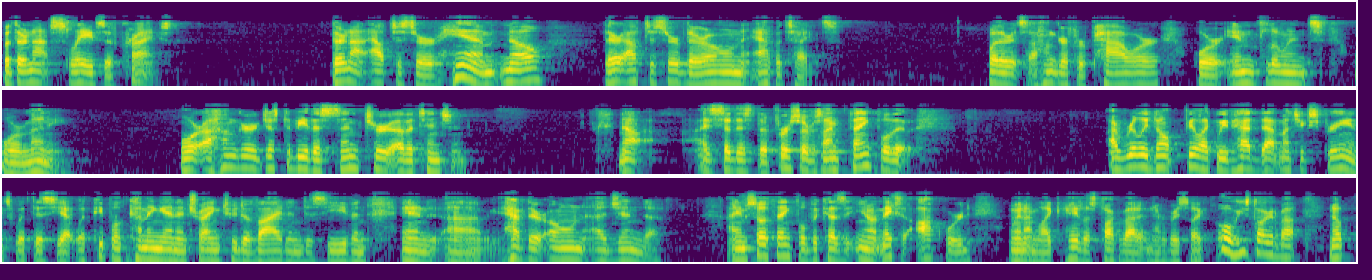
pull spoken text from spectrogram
but they're not slaves of Christ. They're not out to serve Him. No, they're out to serve their own appetites, whether it's a hunger for power or influence or money, or a hunger just to be the center of attention. Now, I said this the first service. I'm thankful that I really don't feel like we've had that much experience with this yet, with people coming in and trying to divide and deceive and, and uh, have their own agenda. I am so thankful because you know it makes it awkward when I'm like, "Hey, let's talk about it," and everybody's like, "Oh, he's talking about." Nope.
